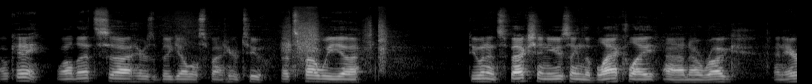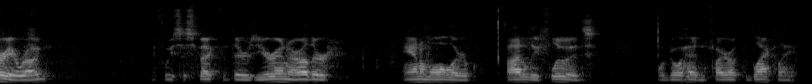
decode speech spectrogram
Okay, well that's, uh, here's a big yellow spot here too. That's how we uh, do an inspection using the black light on a rug, an area rug. If we suspect that there's urine or other animal or bodily fluids, we'll go ahead and fire up the black light.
